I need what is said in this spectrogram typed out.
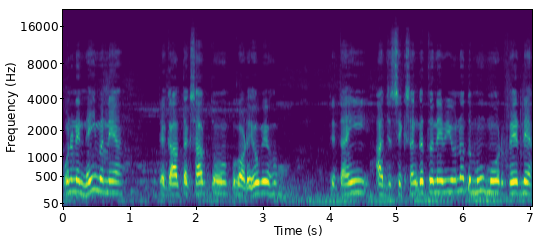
ਉਹਨਾਂ ਨੇ ਨਹੀਂ ਮੰਨਿਆ ਤੇ ਅਕਾਲ ਤਖਤ ਸਾਹਿਬ ਤੋਂ ਭਗੌੜੇ ਹੋ ਗਏ ਉਹ। ਤੇ ਤਾਂ ਹੀ ਅੱਜ ਸਿੱਖ ਸੰਗਤ ਨੇ ਵੀ ਉਹਨਾਂ ਤੋਂ ਮੂੰਹ ਮੋੜ ਫੇਰ ਲਿਆ।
